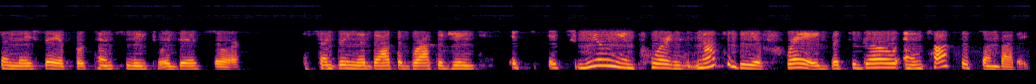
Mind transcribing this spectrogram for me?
and they say a propensity toward this or something about the BRCA gene, it's really important not to be afraid, but to go and talk to somebody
